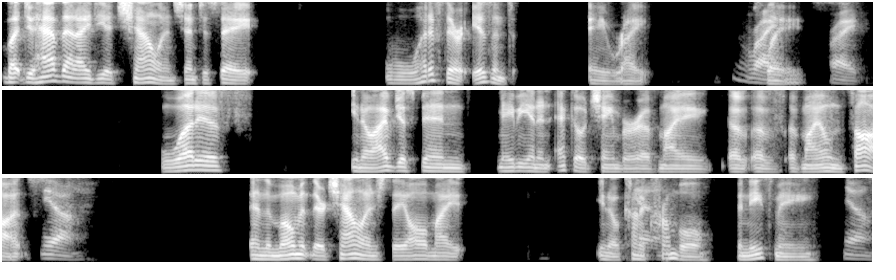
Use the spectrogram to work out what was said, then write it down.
but to have that idea challenged and to say, what if there isn't a right Right. place? Right. What if, you know, I've just been maybe in an echo chamber of my of of, of my own thoughts, Yeah. and the moment they're challenged, they all might, you know, kind of crumble beneath me. Yeah.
